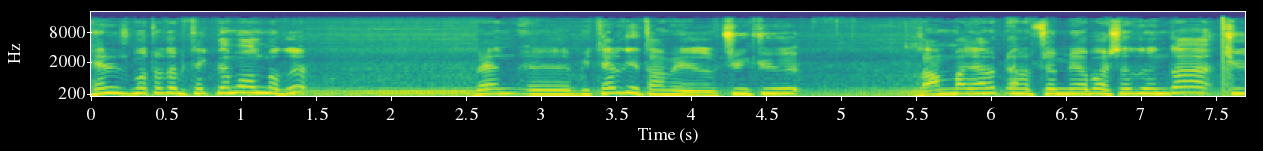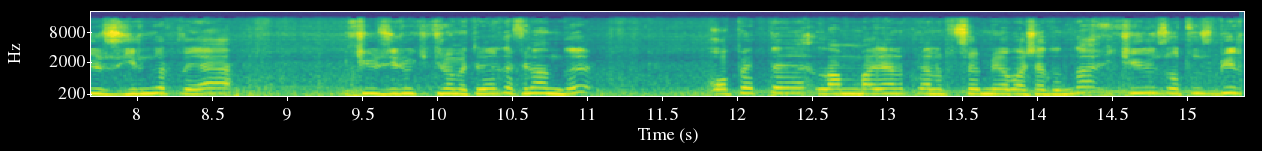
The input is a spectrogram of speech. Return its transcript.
Henüz motorda bir tekleme olmadı. Ben e, biter diye tahmin ediyordum. Çünkü lamba yanıp yanıp sönmeye başladığında 224 veya 222 kilometrelerde filandı. Opet'te lamba yanıp yanıp sönmeye başladığında 231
